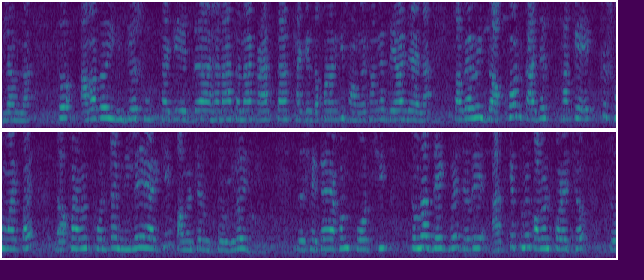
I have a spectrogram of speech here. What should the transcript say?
দিলাম না। তো আমার তো ওই ভিডিও শ্যুট থাকে হেনা তেনা কাজ টাজ থাকে, তখন আর কি সঙ্গে সঙ্গে দেওয়া যায় না। তবে আমি যখন কাজের ফাঁকে একটু সময় পাই, তখন আমি ফোনটা নিলেই আর কি কমেন্টের উত্তরগুলোই দিই। তো সেটাই এখন করছি। তোমরা দেখবে যদি আজকে তুমি কমেন্ট করেছ, তো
